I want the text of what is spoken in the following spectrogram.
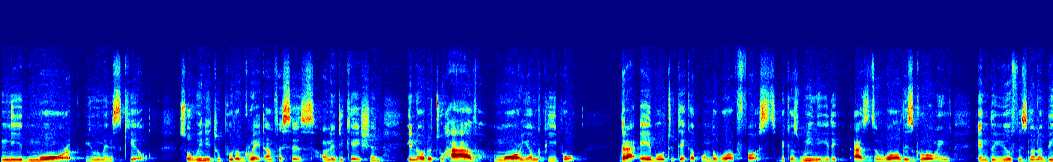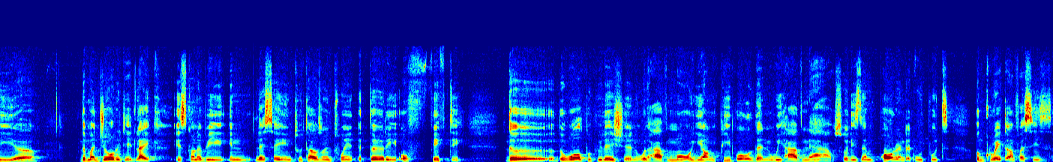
needs more human skill. So we need to put a great emphasis on education in order to have more young people that are able to take up on the workforce because we need it as the world is growing and the youth is going to be uh, the majority, like it's going to be in, let's say in 2030 or 50, the, the world population will have more young people than we have now. So it is important that we put a great emphasis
